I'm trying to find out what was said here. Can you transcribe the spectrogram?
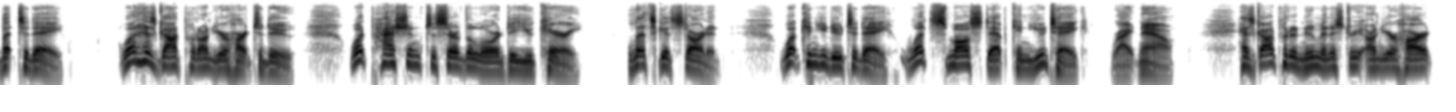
but today. What has God put on your heart to do? What passion to serve the Lord do you carry? Let's get started. What can you do today? What small step can you take right now? Has God put a new ministry on your heart?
